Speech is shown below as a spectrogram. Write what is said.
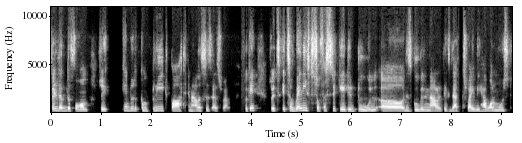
filled up the form. So you can do the complete path analysis as well okay? So it's it's a very sophisticated tool uh, this google analytics. That's why we have almost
